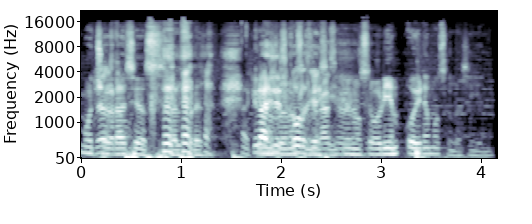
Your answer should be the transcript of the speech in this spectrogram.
Muchas Ya gracias, Alfred. Aquí Gracias, nos vemos Jorge. en la si- Gracias, nos oirem- oiremos en la siguiente.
